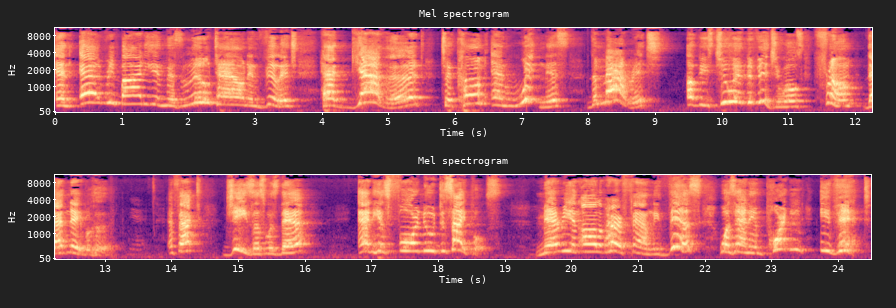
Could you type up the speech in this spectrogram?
And everybody in this little town and village had gathered to come and witness the marriage of these two individuals from that neighborhood. In fact, Jesus was there and his four new disciples, Mary and all of her family. This was an important event.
